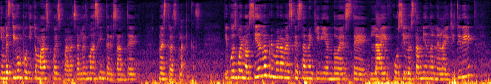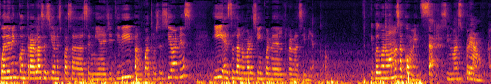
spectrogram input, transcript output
investigo un poquito más pues para hacerles más interesante nuestras pláticas. Y pues bueno, si es la primera vez que están aquí viendo este live o si lo están viendo en el IGTV, pueden encontrar las sesiones pasadas en mi IGTV, van cuatro sesiones y esta es la número 5 en el Renacimiento. Y pues bueno, vamos a comenzar sin más preámbulo.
